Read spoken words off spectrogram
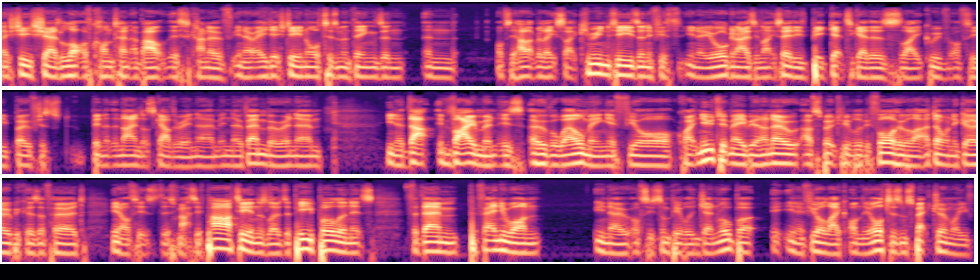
like she shared a lot of content about this kind of you know ADHD and autism and things, and and obviously how that relates to like communities and if you you know you're organizing like say these big get-togethers like we've obviously both just been at the NineDots gathering um, in november and um, you know that environment is overwhelming if you're quite new to it maybe and i know i've spoke to people before who are like i don't want to go because i've heard you know it's this massive party and there's loads of people and it's for them for anyone you know, obviously some people in general, but you know, if you're like on the autism spectrum or you've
